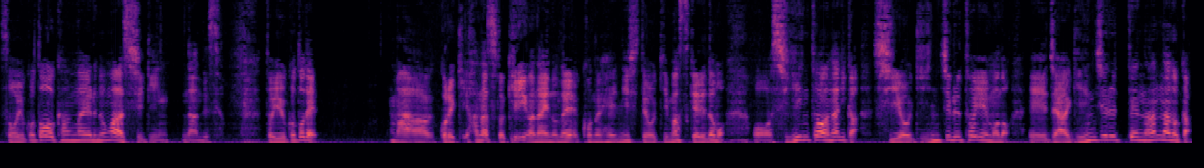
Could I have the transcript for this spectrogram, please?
そういうことを考えるのが詩吟なんですよ。ということで、まあ、これ話すとキリがないので、この辺にしておきますけれども、詩吟とは何か？詩を吟じるというもの。えー、じゃあ吟じるって何なのか？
